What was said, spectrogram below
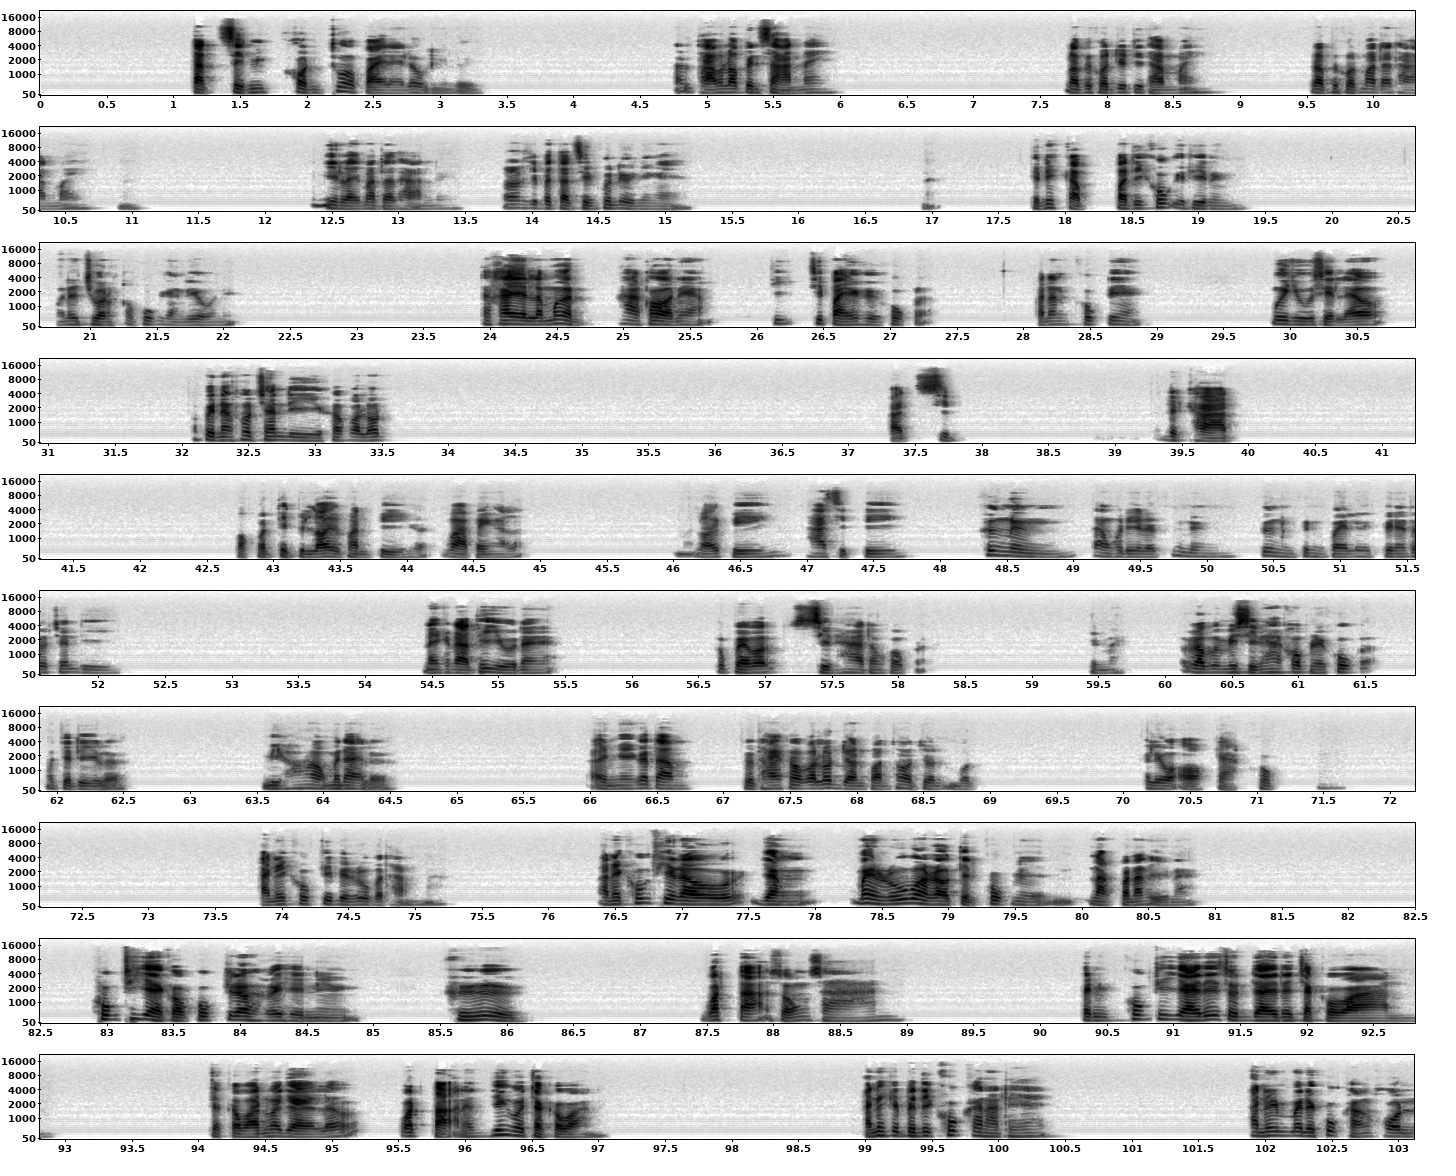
ตัดสินคนทั่วไปในโลกนี้เลยถามว่าเราเป็นศาลไหมเราเป็นคนยุติธรรมไหมเราเป็นคนมาตรฐานไหมมีอะไรมาตรฐานเลยเราจะไปตัดสินคนอื่นยังไงทีนี้กลับปฏิคุกอีกทีหนึ่งมันได้ชวนเขาคุกอย่างเดียวนี่ถ้าใครละเมิดห้าข้อเนี่ย ที่ที่ไปก็คือคุกละเพราะนั้นคุกเนี่ย เมื่ออยู่เสร็จแล้วเขาเป็นนักโทษชั้นดีเขาก็ลดแปดสิบเด็ดขาดบอกคนติดเป็นร้อยพันปีก็ว่าไปงั้นละร้อยปีห้าสิบปี ครึ่งหนึ่งตามคดีเลยครึ่งหนึ่งครึ่งหนึ่งขึ้นไปเลย เป็นนักโทษชั้นดี ในขณะที่อยู่ใน ก็แปลว่าศีลห้าต้องครบเห็นไหมเราไปมีศีลห้าครบในคุกอะมันจะดีเลย มีข้างนอกไม่ได้เลยอะไรไงก็ตามสุดท้ายเขาก็ลดหย่อนผ่อนโทษจนหมดเรียกว่าออกจากคุก อันนี้คุกที่เป็นรูปธรรมอันนี้คุกที่เรายังไม่รู้ว่าเราติดคุกนี่หนักกว่านั้นอีกนะ คุกที่ใหญ่กว่าคุกที่เราเคยเห็นนี่คือ วัฏฏะสงสาร เป็นคุกที่ใหญ่ที่สุดใหญ่ในจักรวาล จักรวาลว่าใหญ่แล้ว วัฏฏะเนี่ยยิ่งกว่าจักรวาล อันนี้คือเป็นที่คุกขนาดแท้ อันนี้ไม่ได้คุกขังคน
